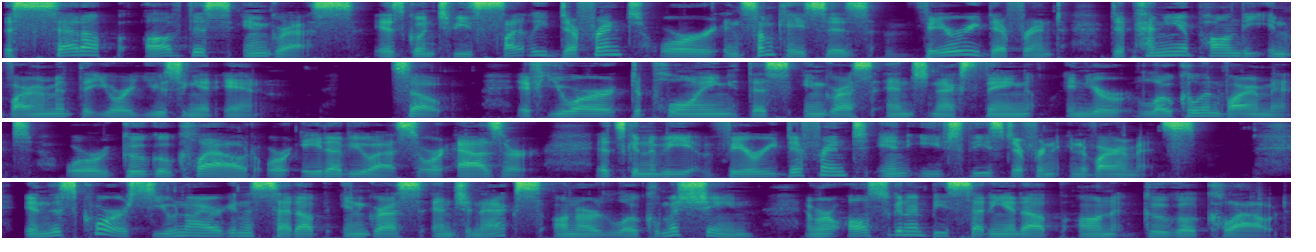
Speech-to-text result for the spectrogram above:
The setup of this ingress is going to be slightly different, or in some cases, very different, depending upon the environment that you are using it in. So if you are deploying this Ingress Nginx thing in your local environment, or Google Cloud, or AWS, or Azure, it's going to be very different in each of these different environments. In this course, you and I are going to set up Ingress Nginx on our local machine, and we're also going to be setting it up on Google Cloud.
